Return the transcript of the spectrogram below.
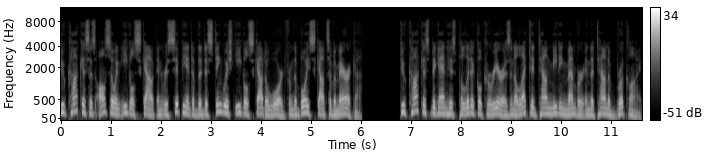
Dukakis is also an Eagle Scout and recipient of the Distinguished Eagle Scout Award from the Boy Scouts of America. Dukakis began his political career as an elected town meeting member in the town of Brookline.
